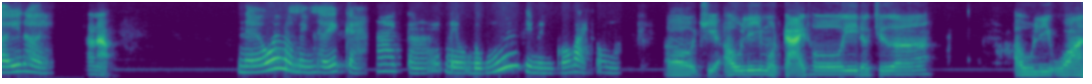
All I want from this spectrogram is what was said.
Thấy thầy Sao nào? nếu ấy mà mình thấy cả hai cái đều đúng thì mình có gạch không ạ Ờ, chỉ only một cái thôi, được chưa? Only one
